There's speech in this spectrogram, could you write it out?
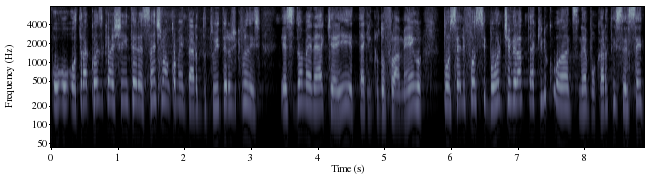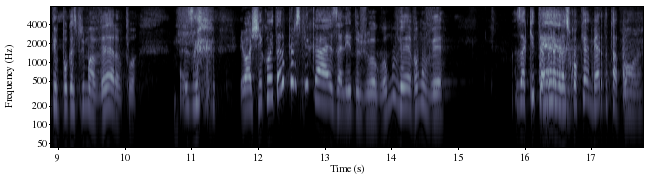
outra coisa que eu achei interessante um comentário do Twitter hoje que falou isso. Esse Domenech aí, técnico do Flamengo, pô, se ele fosse bom, ele tinha virado técnico antes, né? Pô, o cara tem 60 e poucas primavera, pô. Mas, eu achei comentário perspicaz ali do jogo. Vamos ver, vamos ver. Mas aqui também, é... no Brasil, qualquer merda tá bom, né?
